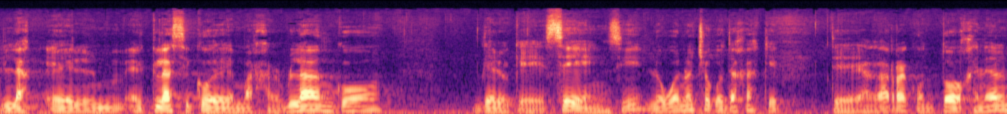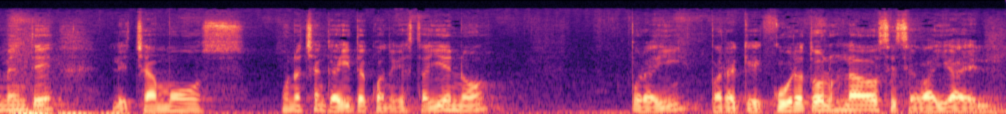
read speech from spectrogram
el, clásico de marjar blanco, de lo que deseen. ¿sí? Lo bueno de chocotejas es que te agarra con todo. Generalmente le echamos una chancadita cuando ya está lleno por ahí para que cubra todos los lados y se vaya el,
